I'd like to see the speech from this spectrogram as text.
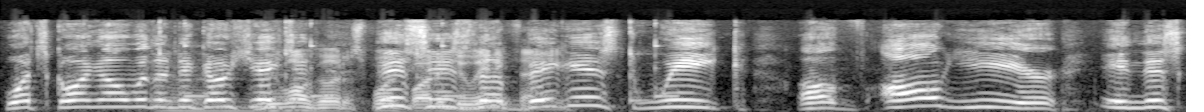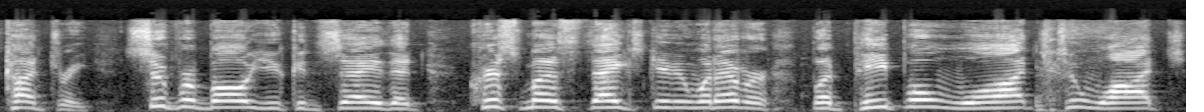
what's going on with the negotiation? go this is the anything. biggest week of all year in this country. Super Bowl, you can say that Christmas, Thanksgiving, whatever, but people want to watch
